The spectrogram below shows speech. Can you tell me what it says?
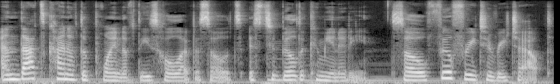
And that's kind of the point of these whole episodes is to build a community. So feel free to reach out.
